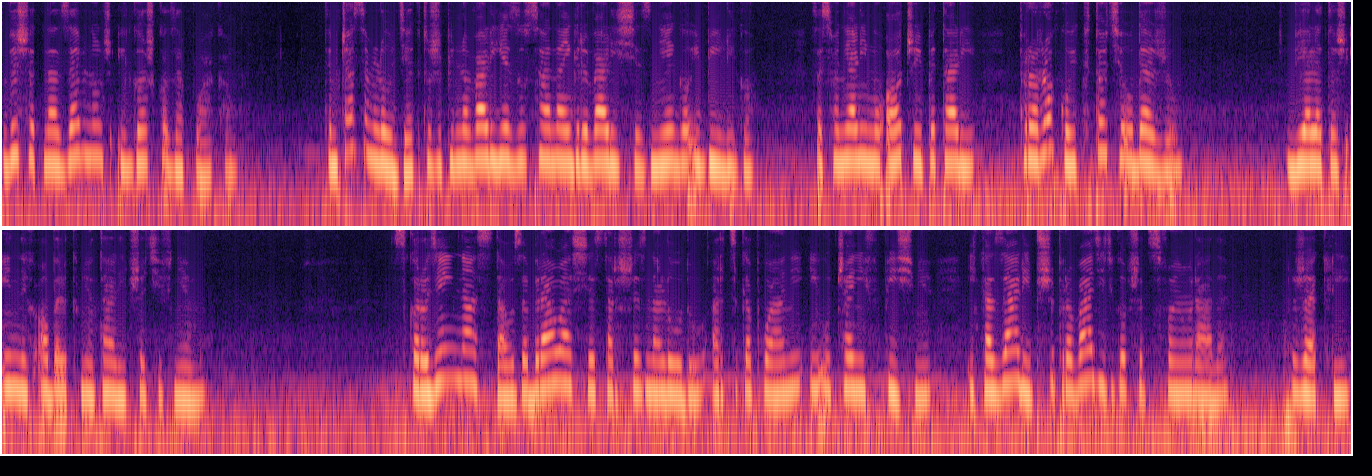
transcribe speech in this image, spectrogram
Wyszedł na zewnątrz i gorzko zapłakał. Tymczasem ludzie, którzy pilnowali Jezusa, naigrywali się z niego i bili go. Zasłaniali mu oczy i pytali: Prorokuj, kto cię uderzył? Wiele też innych obelg miotali przeciw niemu. Skoro dzień nastał, zebrała się starszyzna ludu, arcykapłani i uczeni w piśmie i kazali przyprowadzić go przed swoją radę. Rzekli:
